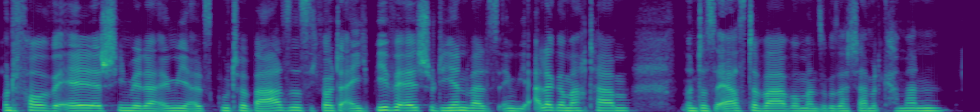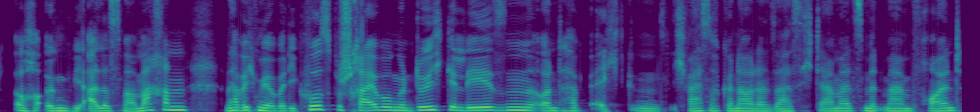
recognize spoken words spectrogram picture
und VWL erschien mir da irgendwie als gute Basis. Ich wollte eigentlich BWL studieren, weil es irgendwie alle gemacht haben und das erste war, wo man so gesagt hat, damit kann man auch irgendwie alles mal machen. Dann habe ich mir aber die Kursbeschreibungen durchgelesen und habe echt, ich weiß noch genau, dann saß ich damals mit meinem Freund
